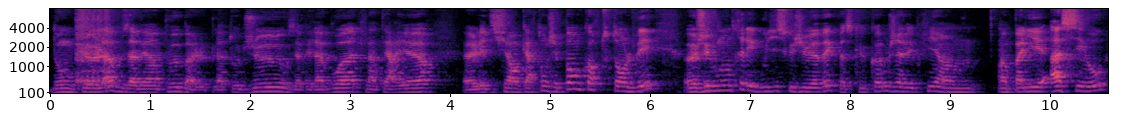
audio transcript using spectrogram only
Donc là vous avez un peu bah, le plateau de jeu, vous avez la boîte, l'intérieur, euh, les différents cartons. J'ai pas encore tout enlevé. Euh, je vais vous montrer les goodies que j'ai eu avec parce que comme j'avais pris un, palier assez haut,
